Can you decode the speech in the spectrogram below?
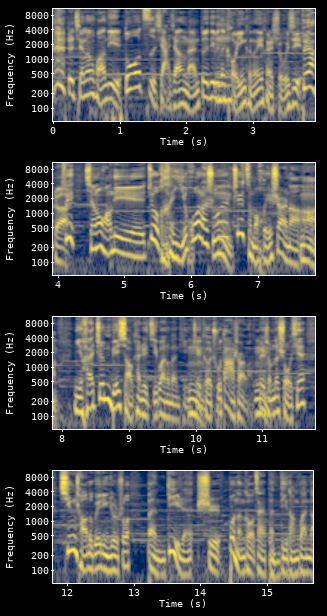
这乾隆皇帝多次下江南，对那边的口音可能也很熟悉。对啊，所以乾隆皇帝就很疑惑了，说这怎么回事呢？啊，你还真别小看这籍贯。的问题，这可出大事了。为什么呢？首先，清朝的规定就是说，本地人是不能够在本地当官的，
